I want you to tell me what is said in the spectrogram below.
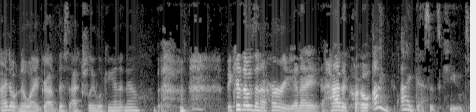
I don't know why I grabbed this actually looking at it now. because I was in a hurry and I had a car. Oh, I, I guess it's cute.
